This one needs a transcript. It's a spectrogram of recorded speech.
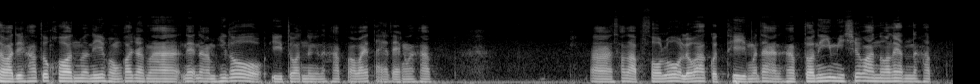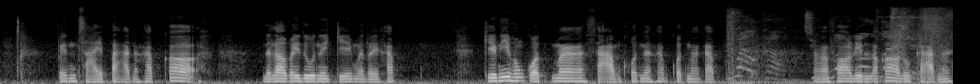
สวัสดีครับทุกคนวันนี้ผมก็จะมาแนะนำฮีโร่อีกตัวหนึ่งนะครับ เอาไว้ไต่แรงนะครับสำหรับโซโล่หรือว่ากดทีมก็ได้นะครับ ตัวนี้มีชื่อว่าโนแลนนะครับ เป็นสายป่านะครับ ก็เดี๋ยวเราไปดูในเกมกันเลยครับ เกมนี้ผมกดมาสามคนนะครับ กดมากับฟอร์รินแล้วก็ลูกาดนะ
